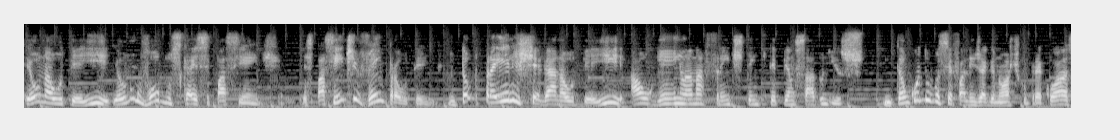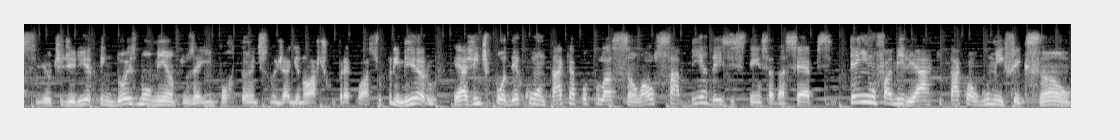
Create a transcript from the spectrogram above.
eu na UTI, eu não vou buscar esse paciente. Esse paciente vem para a UTI. Então, para ele chegar na UTI, alguém lá na frente tem que ter pensado nisso. Então, quando você fala em diagnóstico precoce, eu te diria que tem dois momentos aí importantes no diagnóstico precoce. O primeiro é a gente poder contar que a população, ao saber da existência da sepse, tem um familiar que está com alguma infecção,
